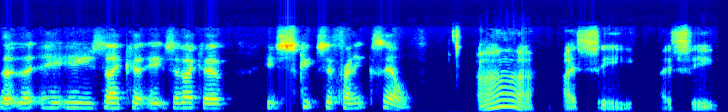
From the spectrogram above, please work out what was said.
that, that he, he's like a it's like a it's schizophrenic self Ah, I see. I see.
